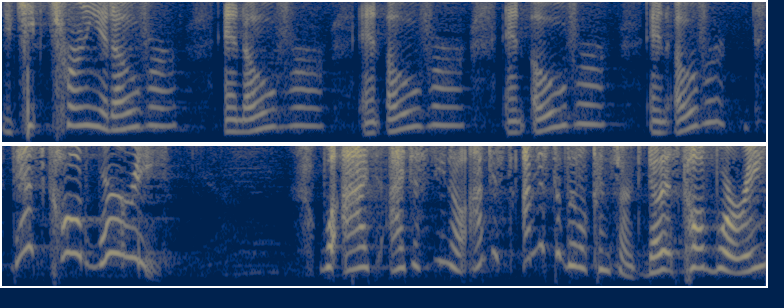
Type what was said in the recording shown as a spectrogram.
you keep turning it over and over and over and over and over? That's called worry. Well, I, I just, you know, I'm just, I'm just a little concerned. No, it's called worry.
